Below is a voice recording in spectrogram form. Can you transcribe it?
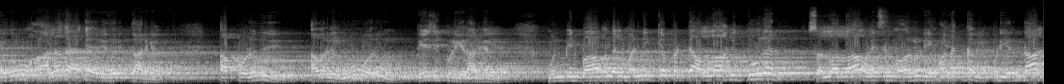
மிகவும் அழகாக அப்பொழுது அவர்கள் மூவரும் பேசிக்கொள்கிறார்கள். முன்பின் பாவங்கள் மன்னிக்கப்பட்ட அல்லாஹின் தூதர் சொல்லல்லா அலிஸ்லம் அவர்களுடைய வணக்கம் இப்படி இருந்தால்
